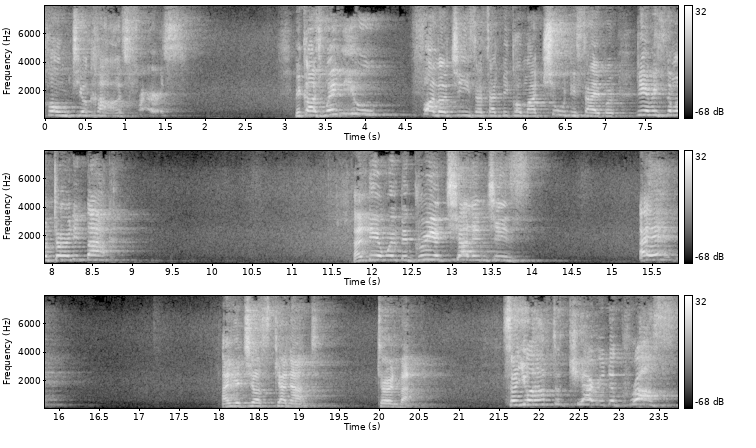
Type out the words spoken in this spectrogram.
count your cars first. Because when you follow Jesus and become a true disciple, there is no turning back. And there will be great challenges ahead. And you just cannot turn back. So you have to carry the cross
